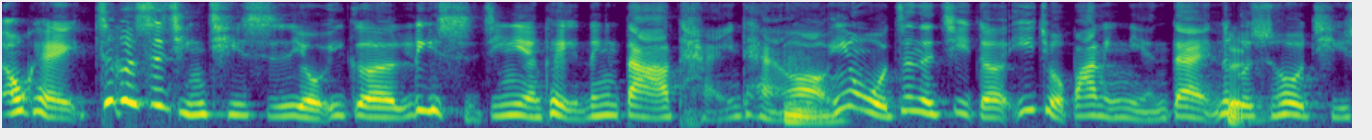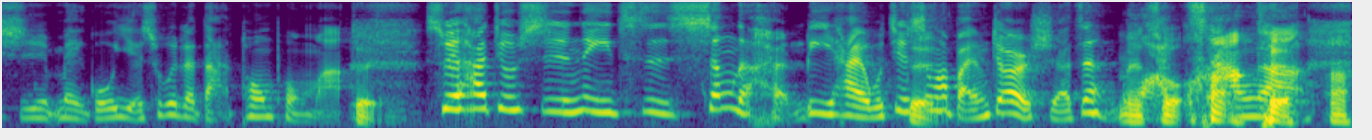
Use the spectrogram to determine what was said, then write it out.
OK，这个事情其实有一个历史经验可以跟大家谈一谈哦。嗯、因为我真的记得一九八零年代那个时候，其实美国也是为了打通膨嘛，对，所以他就是那一次升的很厉害，我记得升到百分之二十啊，这很夸张啊。啊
